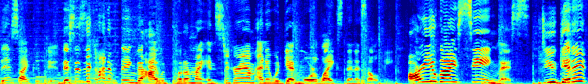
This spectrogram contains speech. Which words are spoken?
this I could do. This is the kind of thing that I would put on my Instagram and it would get more likes than a selfie. Are you guys seeing this? Do you get it?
